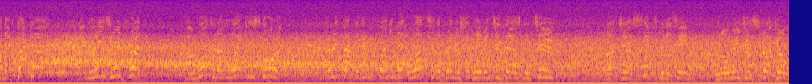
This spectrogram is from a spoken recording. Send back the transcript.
and that's Bakke! And Leeds are in front. And what an unlikely scorer. Eirik Bakke didn't find the net once in the Premiership here in 2002. But just six minutes in, the Norwegians struck goal.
